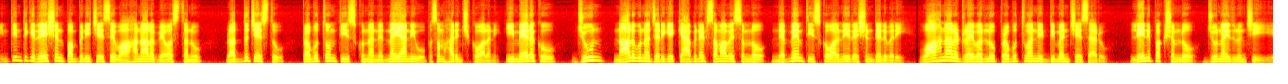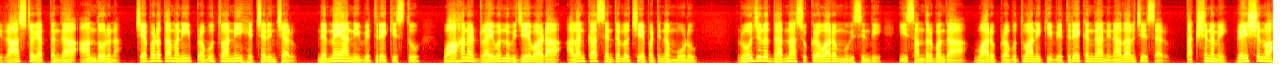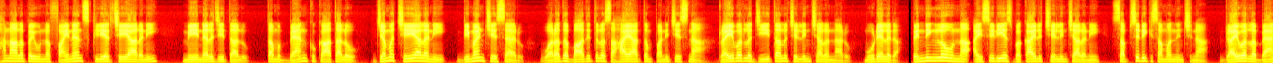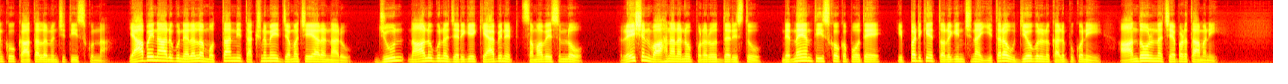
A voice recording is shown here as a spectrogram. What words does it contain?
ఇంటింటికి రేషన్ పంపిణీ చేసే వాహనాల వ్యవస్థను రద్దు చేస్తూ ప్రభుత్వం తీసుకున్న నిర్ణయాన్ని ఉపసంహరించుకోవాలని. ఈ మేరకు జూన్ నాలుగున జరిగే కేబినెట్ సమావేశంలో నిర్ణయం తీసుకోవాలని రేషన్ డెలివరీ. వాహనాల డ్రైవర్లు ప్రభుత్వాన్ని డిమాండ్ చేశారు. లేని పక్షంలో జూన్ ఐదు నుంచి రాష్ట్ర వ్యాప్తంగా ఆందోళన చేపడతామని ప్రభుత్వాన్ని హెచ్చరించారు. నిర్ణయాన్ని వ్యతిరేకిస్తూ వాహన డ్రైవర్లు విజయవాడ అలంకా సెంటర్లో చేపట్టిన మూడు రోజుల ధర్నా శుక్రవారం ముగిసింది. ఈ సందర్భంగా వారు ప్రభుత్వానికి వ్యతిరేకంగా నినాదాలు చేశారు. తక్షణమే రేషన్ వాహనాలపై ఉన్న ఫైనాన్స్ క్లియర్ చేయాలని మే నెల జీతాలు తమ బ్యాంకు ఖాతాలో జమ చేయాలని డిమాండ్ చేశారు. వరద బాధితుల సహాయార్థం పనిచేసిన డ్రైవర్ల జీతాలు చెల్లించాలన్నారు. మూడేళ్ళగా పెండింగ్లో ఉన్న ఐసీడీఎస్ బకాయిలు చెల్లించాలని సబ్సిడీకి సంబంధించిన డ్రైవర్ల బ్యాంకు ఖాతాల నుంచి తీసుకున్న యాభై నాలుగు నెలల మొత్తాన్ని తక్షణమే జమ చేయాలన్నారు జూన్ నాలుగున జరిగే క్యాబినెట్ సమావేశంలో రేషన్ వాహనాలను పునరుద్ధరిస్తూ నిర్ణయం తీసుకోకపోతే ఇప్పటికే తొలగించిన ఇతర ఉద్యోగులను కలుపుకొని ఆందోళన చేపడతామని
